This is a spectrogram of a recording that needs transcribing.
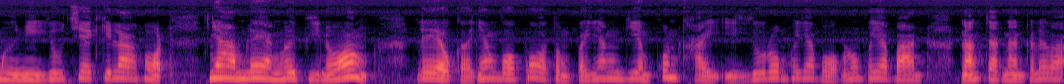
มือนี้อยู่เชียร์กีฬาฮอดยามแรงเลยพี่น้อง แล้วก็ยังบ่พ่อต้องไปยังเยี่ยมคนไข้อีกอยู่โรงพยาบาลโรงพยาบาล หลังจากนั้นก็เลยว่า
